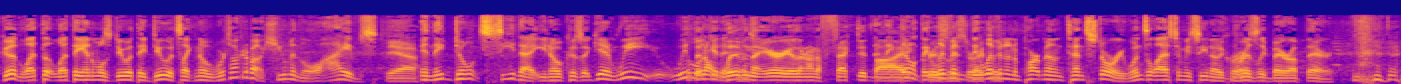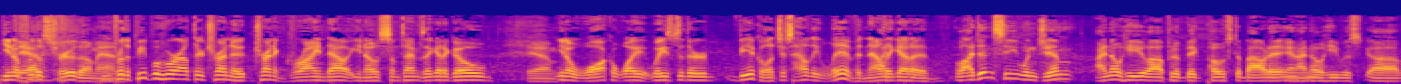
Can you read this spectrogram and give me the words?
good, let the let the animals do what they do. It's like, no, we're talking about human lives, Yeah. and they don't see that, you know, because again, we we they look don't at it live in the area. They're not affected and by. they don't. They live in grizzlies they live in an apartment on the tenth story. When's the last time you seen a grizzly bear up there? You know, Yeah, for the true, though, man. For the people who are out there trying to trying to grind out, you know, sometimes they got to go, Yeah. you know, walk away ways to their vehicle. It's just how they live, and now I- they got to. Well, I didn't see when Jim. I know he uh, put a big post about it, and I know he was uh,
